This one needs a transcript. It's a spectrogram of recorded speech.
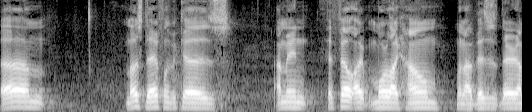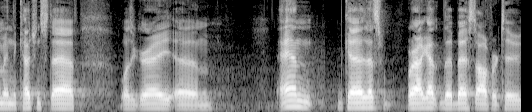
Um, most definitely because, I mean, it felt like more like home when I visited there. I mean, the coaching staff was great, um, and because that's where I got the best offer too,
